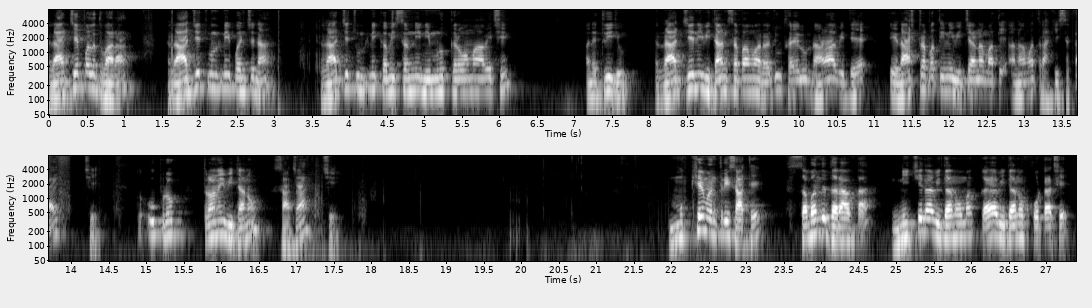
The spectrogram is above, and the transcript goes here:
રાજ્યપાલ દ્વારા રાજ્ય ચૂંટણી પંચના રાજ્ય ચૂંટણી કમિશનની નિમણૂક કરવામાં આવે છે. અને ત્રીજું, રાજ્યની વિધાનસભામાં રજૂ થયેલું નાણાં વિધેયક તે રાષ્ટ્રપતિની વિચારણા માટે અનામત રાખી શકાય છે. તો ઉપરોક્ત ત્રણેય વિધાનો સાચા છે. મુખ્યમંત્રી સાથે સંબંધ ધરાવતા નીચેના વિધાનોમાં કયા વિધાનો ખોટા છે?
